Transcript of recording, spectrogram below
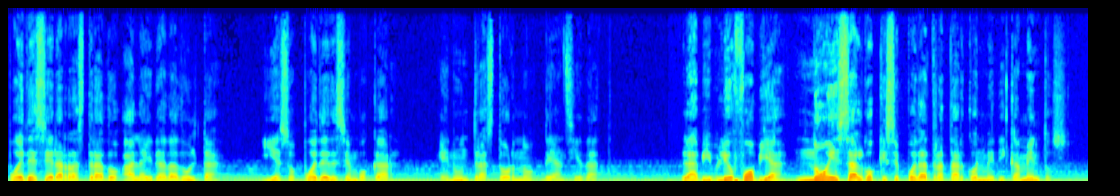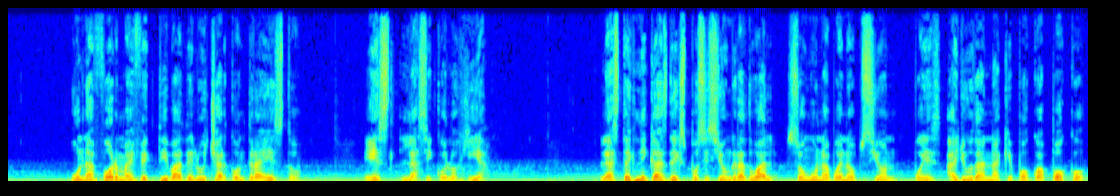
puede ser arrastrado a la edad adulta y eso puede desembocar en un trastorno de ansiedad. La bibliofobia no es algo que se pueda tratar con medicamentos. Una forma efectiva de luchar contra esto es la psicología. Las técnicas de exposición gradual son una buena opción pues ayudan a que poco a poco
